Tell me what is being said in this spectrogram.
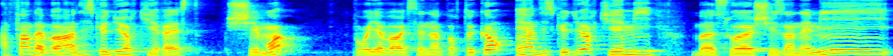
afin d'avoir un disque dur qui reste chez moi, pour y avoir accès n'importe quand, et un disque dur qui est mis bah, soit chez un ami,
